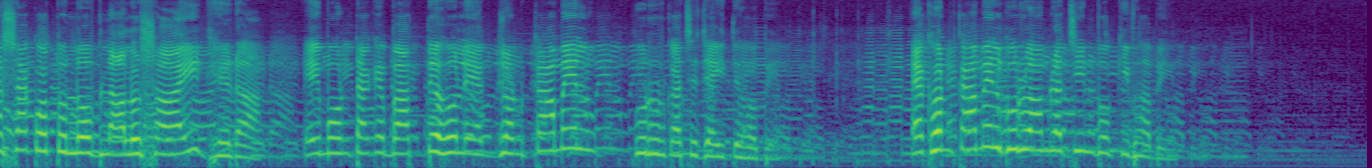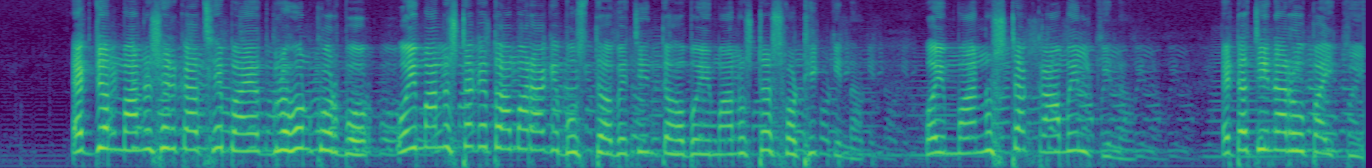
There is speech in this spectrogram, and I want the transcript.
আশা, কত লোভ, লালসায় ঘেরা। এই মনটাকে বাঁধতে হলে একজন কামেল গুরুর কাছে যাইতে হবে। এখন কামেল গুরু আমরা চিনব কীভাবে? একজন মানুষের কাছে বায়াত গ্রহণ করব, ওই মানুষটাকে তো আমার আগে বুঝতে হবে, চিনতে হবে ওই মানুষটা সঠিক কিনা, ওই মানুষটা কামেল কিনা। এটা চিনার উপায় কি?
